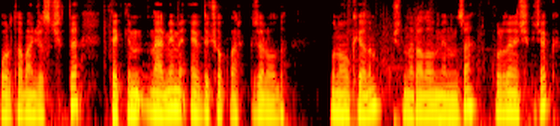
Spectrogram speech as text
Boru tabancası çıktı. Tekli mermi mi? Evde çok var. Güzel oldu. Bunu okuyalım. Şunları alalım yanımıza. Burada ne çıkacak?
